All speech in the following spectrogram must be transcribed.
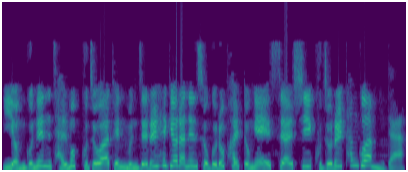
이 연구는 잘못 구조화된 문제를 해결하는 소그룹 활동의 SRC 구조를 탐구합니다.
